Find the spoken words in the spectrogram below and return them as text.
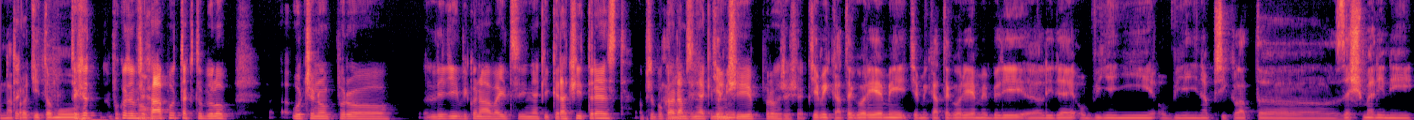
Naproti tak, tomu... Takže pokud dobře no, chápu, tak to bylo určeno pro lidi vykonávající nějaký kratší trest a předpokládám ano, si nějaký těmi, menší prohřešek. Těmi kategoriemi, těmi kategoriemi byli eh, lidé obvinění, obvinění například eh, ze šmeliny,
